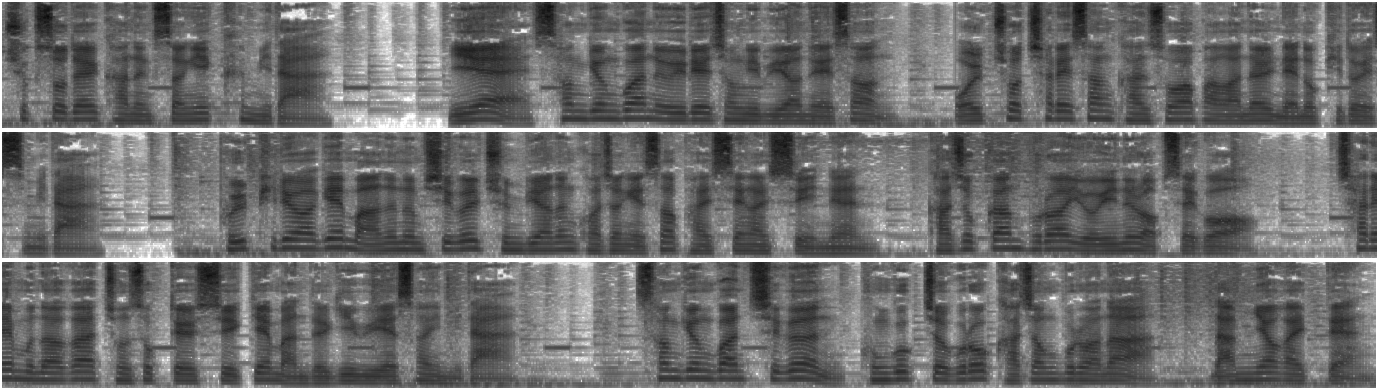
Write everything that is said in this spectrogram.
축소될 가능성이 큽니다. 이에 성균관 의례정립위원회에선 올 초 차례상 간소화 방안을 내놓기도 했습니다. 불필요하게 많은 음식을 준비하는 과정에서 발생할 수 있는 가족 간 불화 요인을 없애고 차례 문화가 존속될 수 있게 만들기 위해서입니다. 성균관 측은 궁극적으로 가정 불화나 남녀 갈등,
